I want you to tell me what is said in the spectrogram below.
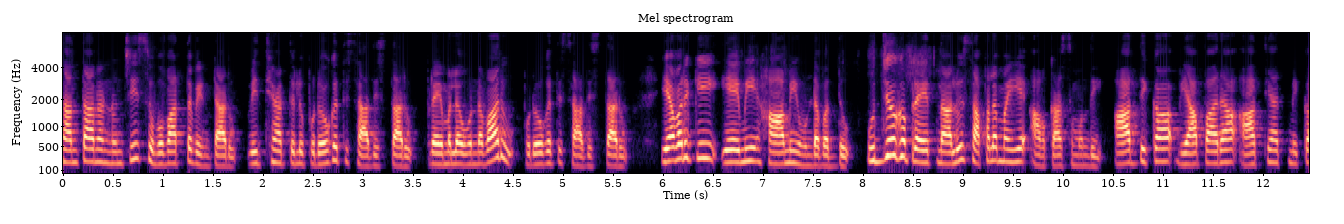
సంతానం నుంచి శుభవార్త వింటారు. విద్యార్థులు పురోగతి సాధిస్తారు. ప్రేమలో ఉన్నవారు పురోగతి సాధిస్తారు. ఎవరికి ఏమీ హామీ ఉండవద్దు. ఉద్యోగ ప్రయత్నాలు సఫలమయ్యే అవకాశం ఉంది. ఆర్థిక వ్యాపార ఆధ్యాత్మిక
